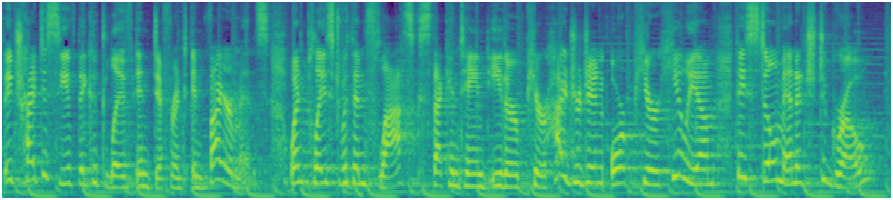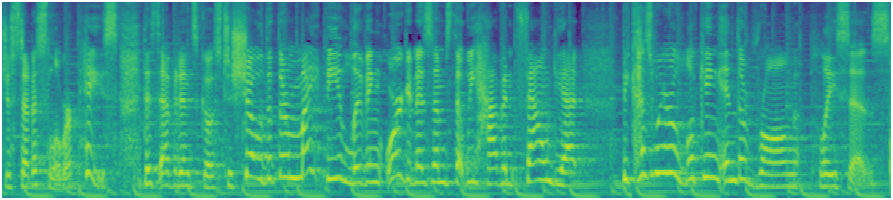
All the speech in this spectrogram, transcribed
they tried to see if they could live in different environments. When placed within flasks that contained either pure hydrogen or pure helium, they still managed to grow, just at a slower pace. This evidence goes to show that there might be living organisms that we haven't found yet because we are looking in the wrong places.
